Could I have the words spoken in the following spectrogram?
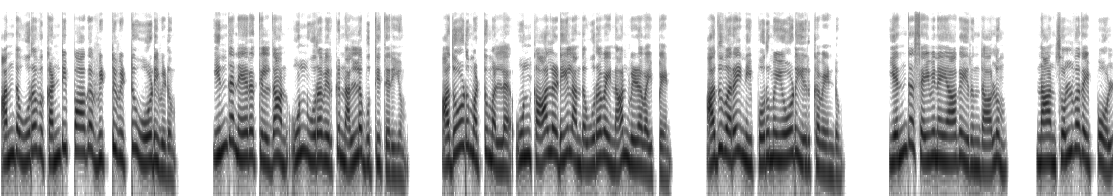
அந்த உறவு கண்டிப்பாக விட்டு விட்டு ஓடிவிடும். இந்த நேரத்தில்தான் உன் உறவிற்கு நல்ல புத்தி தெரியும். அதோடு மட்டுமல்ல உன் காலடியில் அந்த உறவை நான் விழ வைப்பேன். அதுவரை நீ பொறுமையோடு இருக்க வேண்டும். எந்த செய்வினையாக இருந்தாலும் நான் சொல்வதைப் போல்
